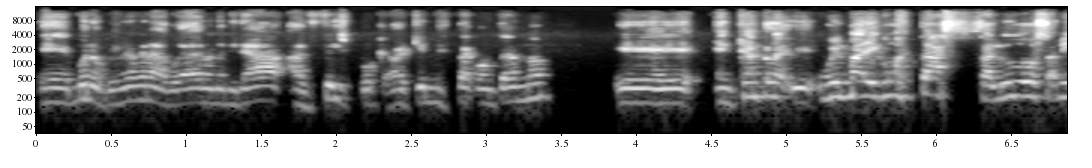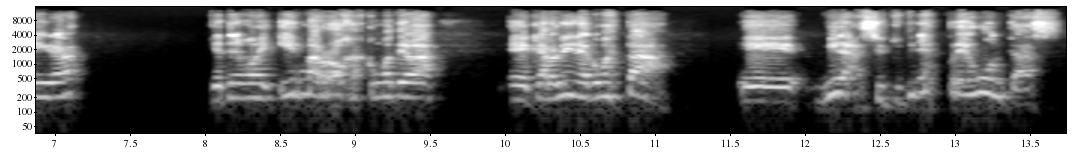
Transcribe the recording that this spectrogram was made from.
Eh, bueno, primero que nada, voy a dar una mirada al Facebook a ver quién me está contando. Eh, encanta la, eh, Wilmary, ¿cómo estás? Saludos, amiga. ¿Qué tenemos? Irma Rojas, ¿cómo te va? Eh, Carolina, ¿cómo está? mira, si tú tienes preguntas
